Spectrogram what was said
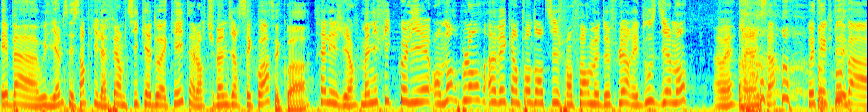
Et bah William, c'est simple, il a fait un petit cadeau à Kate. Alors tu vas me dire c'est quoi? C'est quoi? Très léger, hein. magnifique collier en or blanc avec un pendentif en forme de fleur et 12 diamants. Ah ouais, rien que ça. Côté coup, bah,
